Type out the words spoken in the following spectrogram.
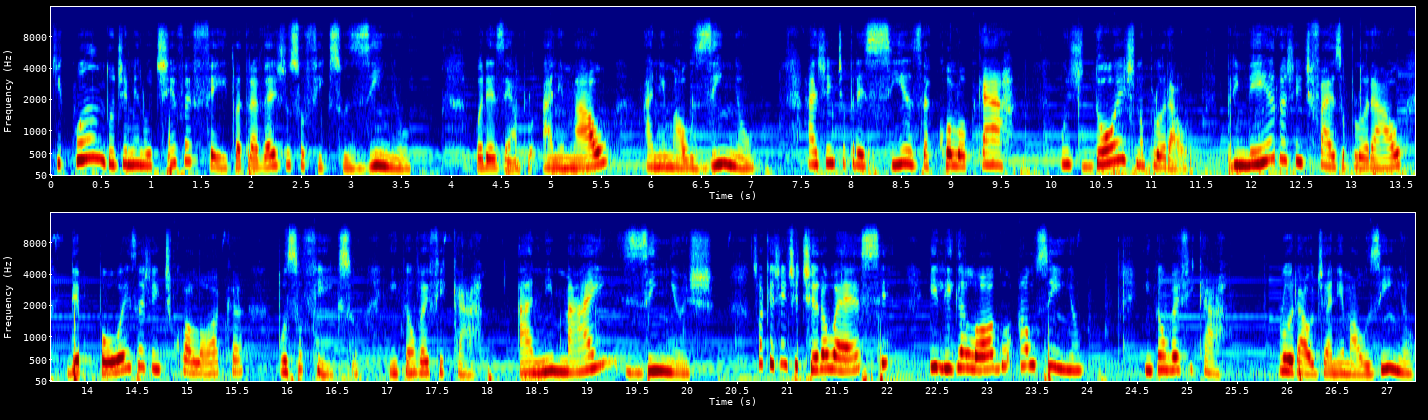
que quando o diminutivo é feito através do sufixo zinho, por exemplo, animal, animalzinho, a gente precisa colocar os dois no plural. Primeiro a gente faz o plural, depois a gente coloca o sufixo. Então vai ficar animaizinhos. Só que a gente tira o S e liga logo ao zinho. Então vai ficar plural de animalzinho,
